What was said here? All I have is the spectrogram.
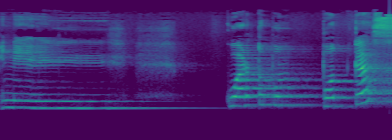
en el cuarto punto podcast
